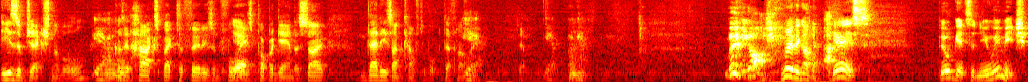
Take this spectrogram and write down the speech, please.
is objectionable Yeah. Mm. because it harks back to 30s and 40s Yeah. propaganda. So, that is uncomfortable, definitely. Yeah. Yep. Yeah. Okay. Mm. Moving on. Moving on. yes, Bill gets a new image.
